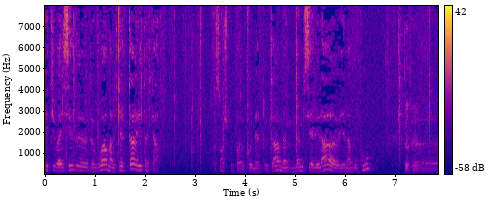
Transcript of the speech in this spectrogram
Et tu vas essayer de, de voir dans quel tas est ta carte. De toute façon, je peux pas connaître le tas. Même, même si elle est là, euh, il y en a beaucoup. Tout à fait. Euh,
